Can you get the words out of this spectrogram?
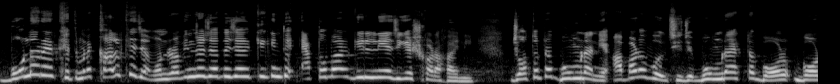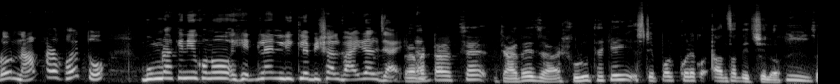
বোলারের ক্ষেত্রে মানে কালকে যেমন রবীন্দ্র জাদেজাকে কিন্তু এতবার গিল নিয়ে জিজ্ঞেস করা হয়নি। যতটা বুমরা নিয়ে আবারও বলছি যে বুমরা একটা বড় বড় নাম আর হয়তো বুমরাকে নিয়ে কোনো হেডলাইন লিখলে বিশাল ভাইরাল যায়। ব্যাপারটা হচ্ছে জাদেজা শুরু থেকেই স্টেপ আউট করে আনসার দিচ্ছিল। তো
